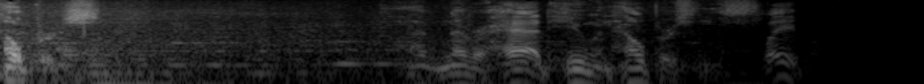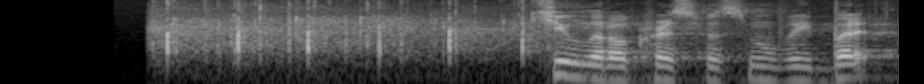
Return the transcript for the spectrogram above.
Helpers. I've never had human helpers in slavery. Cute little Christmas movie, but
